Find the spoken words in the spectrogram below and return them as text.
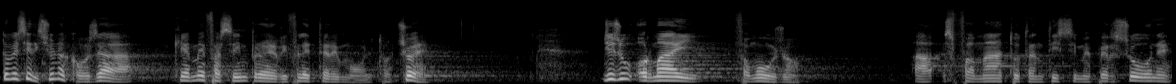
dove si dice una cosa che a me fa sempre riflettere molto, cioè Gesù ormai famoso, ha sfamato tantissime persone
